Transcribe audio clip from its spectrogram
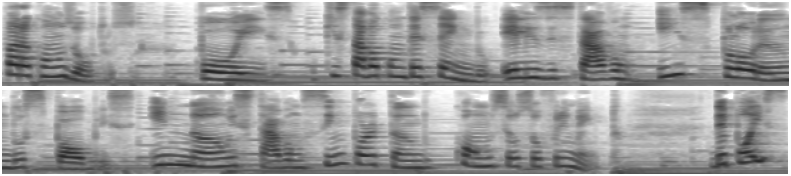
para com os outros. Pois o que estava acontecendo? Eles estavam explorando os pobres e não estavam se importando com o seu sofrimento. Depois,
